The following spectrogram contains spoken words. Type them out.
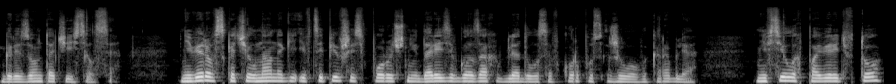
горизонт очистился. Неверов вскочил на ноги и, вцепившись в поручни, дорезив глазах, вглядывался в корпус живого корабля. Не в силах поверить в то,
